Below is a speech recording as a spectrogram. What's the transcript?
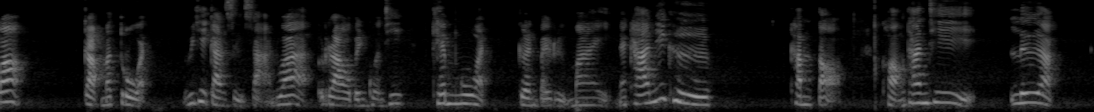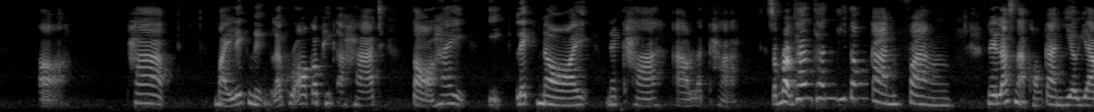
ก็กลับมาตรวจวิธีการสื่อสารว่าเราเป็นคนที่เข้มงวดเกินไปหรือไม่นะคะ นี่คือคำตอบของท่านที่เลือก ภาพหมายเลขหนึ่งแล้วครูอ้อก็พิกอาฮาร์ตต่อให้อีกเล็กน้อยนะคะเอาละค่ะสำหรับท่านท่านที่ต้องการฟังในลักษณะของการเยียวยา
